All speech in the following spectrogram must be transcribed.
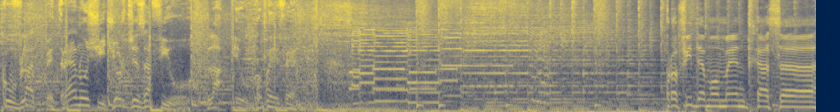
cu Vlad Petreanu și George Zafiu la Europa FM. Profit de moment ca să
